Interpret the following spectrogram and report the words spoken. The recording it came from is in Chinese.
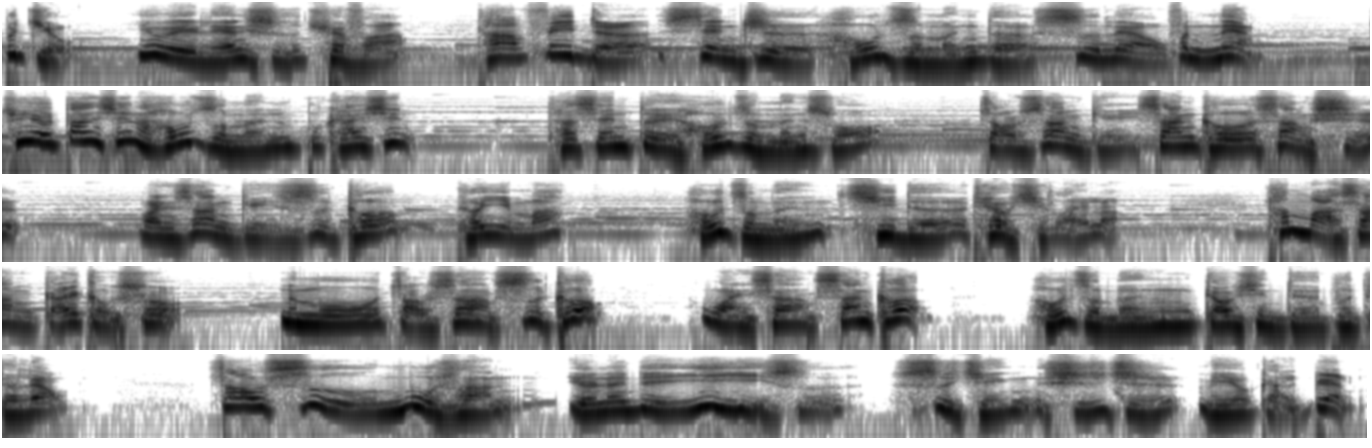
不久，因为粮食缺乏，他非得限制猴子们的饲料分量。却又担心猴子们不开心，他先对猴子们说：“早上给三颗上食，晚上给四颗，可以吗？”猴子们气得跳起来了。他马上改口说：“那么早上四颗，晚上三颗。”猴子们高兴得不得了。朝四暮三，原来的意义是事情实质没有改变。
